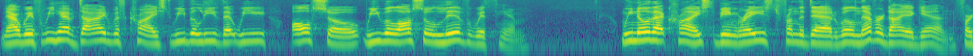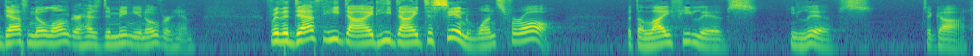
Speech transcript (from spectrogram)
Now, if we have died with Christ, we believe that we also we will also live with him. We know that Christ, being raised from the dead, will never die again, for death no longer has dominion over him. For the death he died, he died to sin once for all. But the life he lives, he lives to God.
